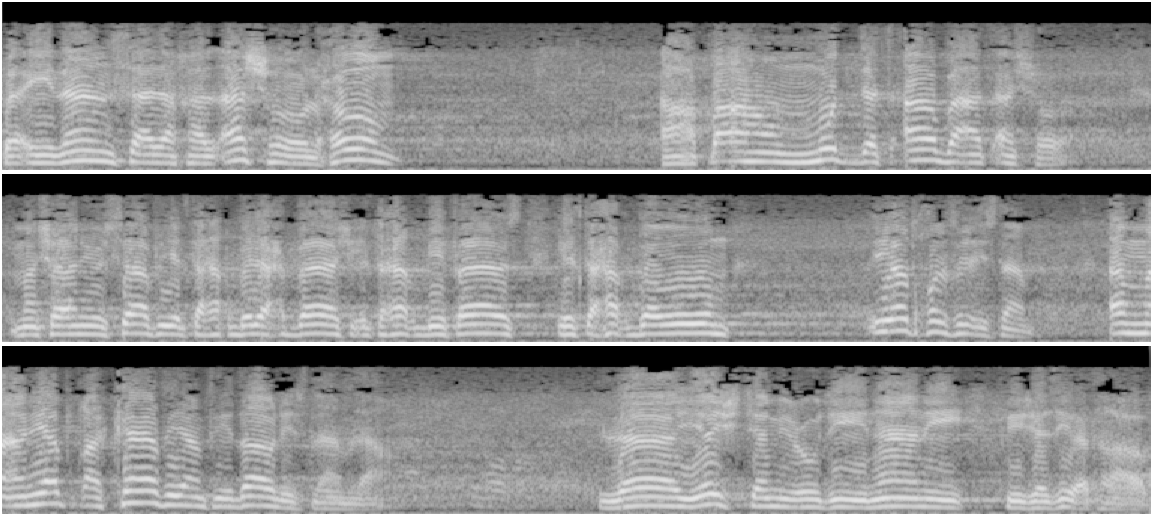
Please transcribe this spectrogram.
فإذا انسلخ الأشهر الحرم أعطاهم مدة أربعة أشهر. مشان يسافر يلتحق بالأحباش يلتحق بفارس يلتحق بالروم يدخل في الإسلام. أما أن يبقى كافيا في دار الإسلام لا. لا يجتمع دينان في جزيرة العرب.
